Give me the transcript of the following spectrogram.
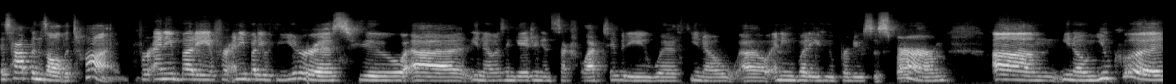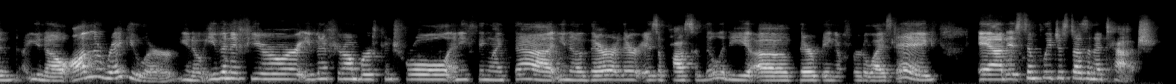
This happens all the time for anybody, for anybody with a uterus who, uh, you know, is engaging in sexual activity with, you know, uh, anybody who produces sperm um, you know, you could, you know, on the regular, you know, even if you're even if you're on birth control, anything like that, you know, there there is a possibility of there being a fertilized egg and it simply just doesn't attach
